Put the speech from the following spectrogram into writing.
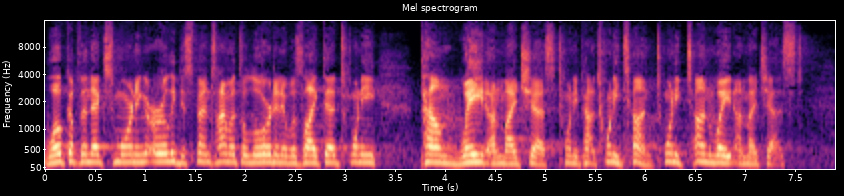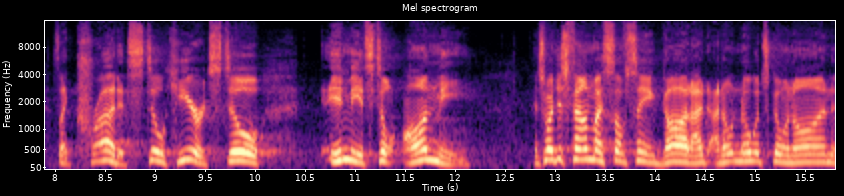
Woke up the next morning early to spend time with the Lord, and it was like that 20 pound weight on my chest 20 pound, 20 ton, 20 ton weight on my chest. It's like, crud, it's still here. It's still in me. It's still on me. And so I just found myself saying, God, I, I don't know what's going on.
